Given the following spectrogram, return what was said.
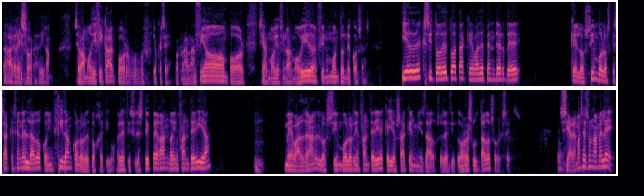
agresora, digamos. Se va a modificar por, yo qué sé, por la nación, por si has movido, si no has movido, en fin, un montón de cosas. Y el éxito de tu ataque va a depender de que los símbolos que saques en el dado coincidan con los de tu objetivo. Es decir, si le estoy pegando a infantería, mm me valdrán los símbolos de infantería que yo saque en mis dados, es decir, dos resultados sobre seis. Si además es una melee,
